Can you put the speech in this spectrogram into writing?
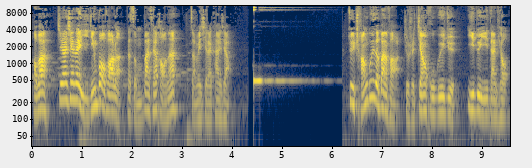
好吧，既然现在已经爆发了，那怎么办才好呢？咱们一起来看一下。最常规的办法就是江湖规矩，一对一单挑。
